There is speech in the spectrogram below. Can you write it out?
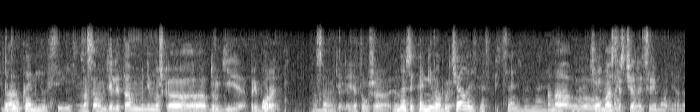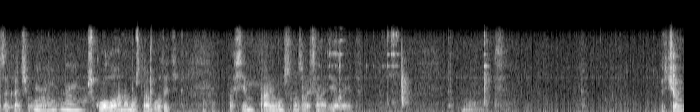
Да. это у Камилы все есть. На самом деле там немножко другие приборы, на самом деле. Это уже... У нас же Камила такое- обучалась, да, специально на Она на э, чайный мастер чайной церемонии, она заканчивала Да, школу, она может работать по всем правилам, что называется, она делает. Вот. Причем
